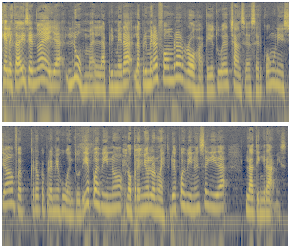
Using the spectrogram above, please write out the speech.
que le estaba diciendo a ella, Luzma, la primera, la primera alfombra roja que yo tuve chance de hacer con Univision fue creo que Premio Juventud. Y después vino, no, Premio Lo Nuestro, y después vino enseguida Latin Grammys.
